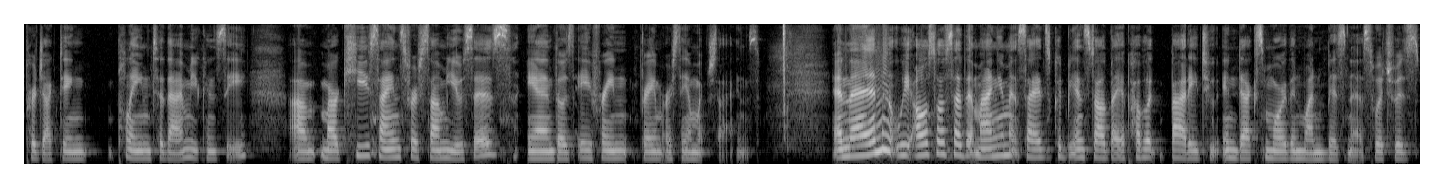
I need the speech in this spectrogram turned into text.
projecting plane to them, you can see. Um, marquee signs for some uses, and those A-frame frame or sandwich signs. And then we also said that monument signs could be installed by a public body to index more than one business, which was,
